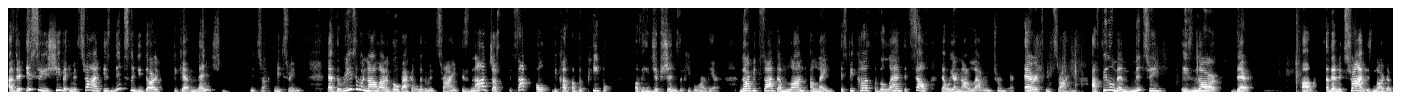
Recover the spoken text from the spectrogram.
as the Isser Yeshiva in Mitzrayim is nitzli gidar mentioned Mitzrayim, that the reason we're not allowed to go back and live in Mitzrayim is not just, it's not because of the people, of the Egyptians, the people who are there. Nor bitzadam land alain. It's because of the land itself that we are not allowed to return there. Eretz Mitzrayim. Afilu men Mitzrayim is nor there. Um, and then Mitzrayim is nor the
